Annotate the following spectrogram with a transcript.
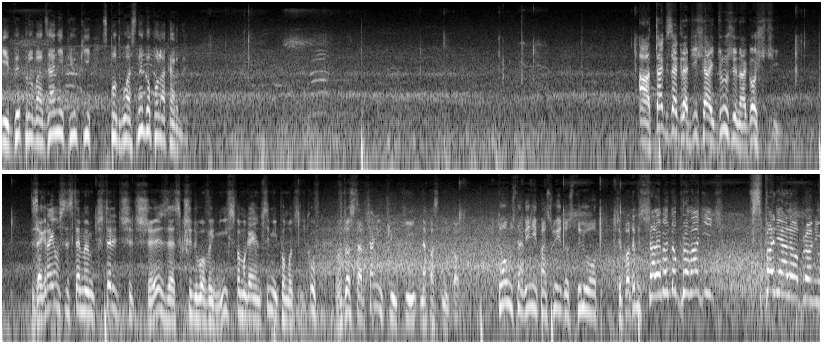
i wyprowadzanie piłki spod własnego pola karnego. A tak zagra dzisiaj drużyna gości. Zagrają systemem 4-3-3 ze skrzydłowymi wspomagającymi pomocników w dostarczaniu piłki napastnikowi. To ustawienie pasuje do stylu op- Czy po tym strzale będą prowadzić? Wspaniale obronił,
